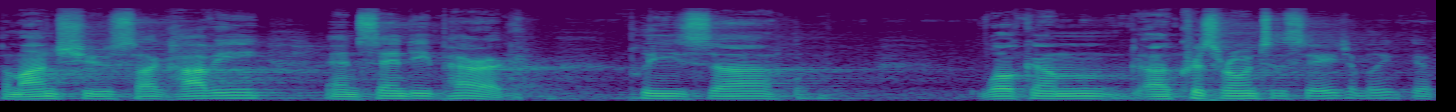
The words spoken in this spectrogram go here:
Himanshu Sanghavi, and Sandy Parekh. Please uh, welcome uh, Chris Rowen to the stage, I believe. Yep.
